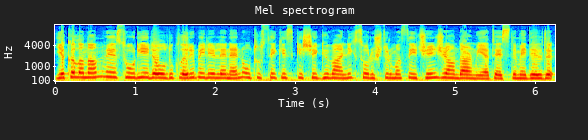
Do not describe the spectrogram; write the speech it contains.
Yakalanan ve Suriyeli oldukları belirlenen 38 kişi güvenlik soruşturması için jandarmaya teslim edildi.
